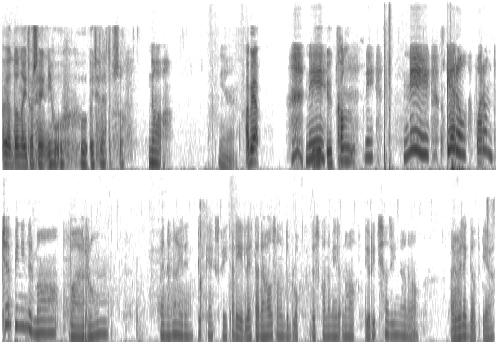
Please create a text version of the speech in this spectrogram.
Oh ja, dan het waarschijnlijk niet goed, goed uitgelegd of zo. Ja. Ja. Maar ja, Nee. u, u kan Nee, nee, kerel, waarom jump je niet normaal? Waarom? Ben een iron pickaxe kwijt. Allee, het ligt daar een hals aan op de blok. Dus ik kan hem eigenlijk nog wel theoretisch gaan zien. gaan wel. Maar wil ik dat? Ja.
